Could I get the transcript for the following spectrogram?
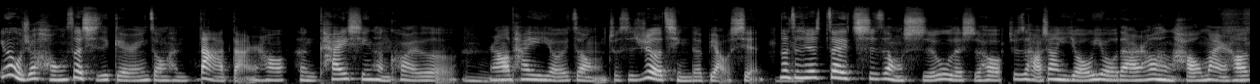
因为我觉得红色其实给人一种很大胆，然后很开心、很快乐，嗯，然后它也有一种就是热情的表现。嗯、那这些在吃这种食物的时候，就是好像油油的、啊，然后很豪迈，然后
